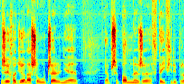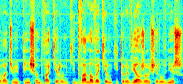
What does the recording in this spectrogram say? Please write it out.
Jeżeli chodzi o naszą uczelnię, ja przypomnę, że w tej chwili prowadzimy 52 kierunki, dwa nowe kierunki, które wiążą się również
